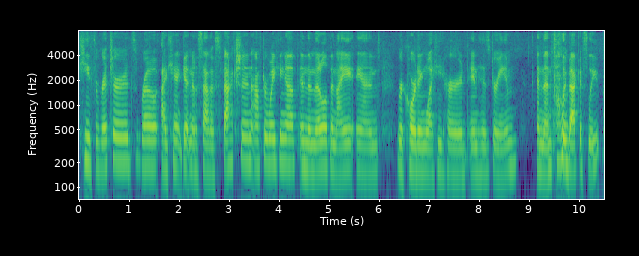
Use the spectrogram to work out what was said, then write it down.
Keith Richards wrote, I can't get no satisfaction after waking up in the middle of the night and recording what he heard in his dream and then falling back asleep.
